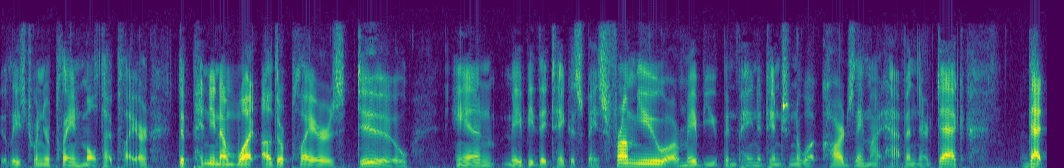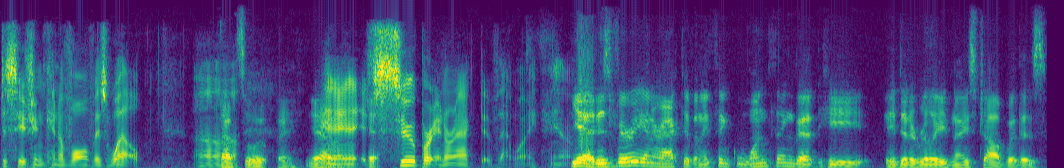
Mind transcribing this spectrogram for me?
at least when you're playing multiplayer, depending on what other players do, and maybe they take a space from you, or maybe you've been paying attention to what cards they might have in their deck, that decision can evolve as well. Uh, Absolutely, yeah. And it's it, super interactive that way. Yeah. Yeah, it is very interactive, and I think one thing that he he did a really nice job with is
